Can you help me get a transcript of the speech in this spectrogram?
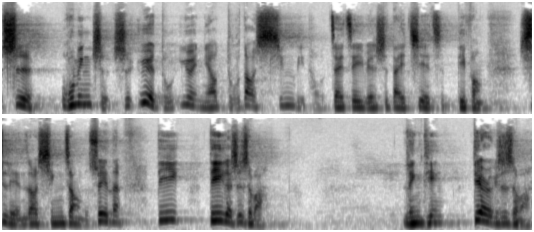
是无名指，是阅读，因为你要读到心里头，在这边是戴戒指的地方，是连到心脏的。所以呢，第一第一个是什么？聆听。第二个是什么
